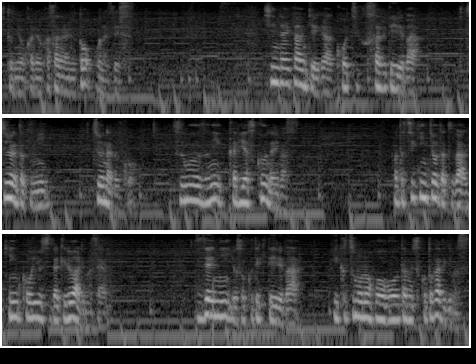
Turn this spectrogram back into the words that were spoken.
人にお金を貸さないのと同じです。信頼関係が構築されていれば必要な時に必要な額をスムーズに借りやすくなります。また資金調達は銀行融資だけではありません。事前に予測できていればいくつもの方法を試すことができます。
